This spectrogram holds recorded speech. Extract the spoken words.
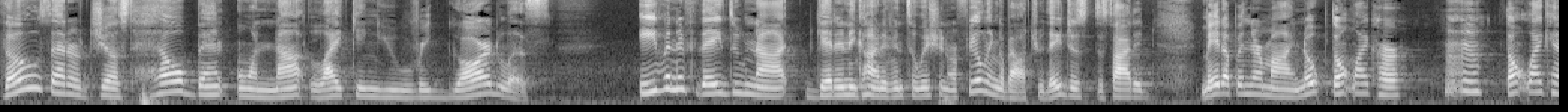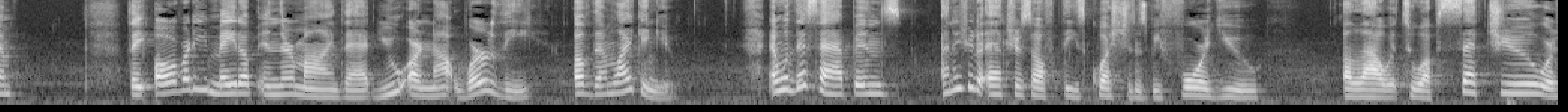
those that are just hell bent on not liking you regardless even if they do not get any kind of intuition or feeling about you, they just decided, made up in their mind, nope, don't like her, Mm-mm, don't like him. They already made up in their mind that you are not worthy of them liking you. And when this happens, I need you to ask yourself these questions before you allow it to upset you or,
